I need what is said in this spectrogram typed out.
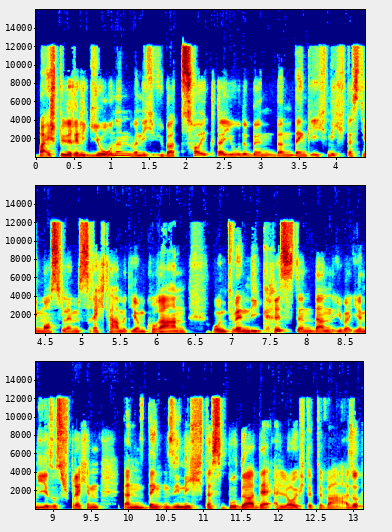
Beispiel Religionen, wenn ich überzeugter Jude bin, dann denke ich nicht, dass die Moslems recht haben mit ihrem Koran. Und wenn die Christen dann über ihren Jesus sprechen, dann denken sie nicht, dass Buddha der Erleuchtete war. Also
